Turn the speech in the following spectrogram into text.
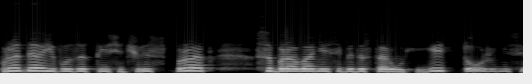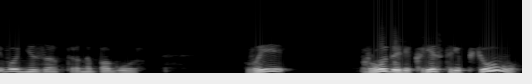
Продай его за тысячу и справь соборование себе до старухи. Ей тоже не сегодня-завтра на погост. Вы продали крест Репьеву?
